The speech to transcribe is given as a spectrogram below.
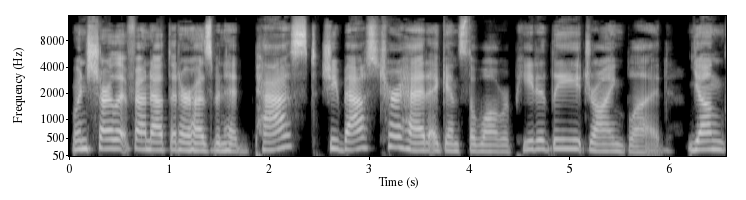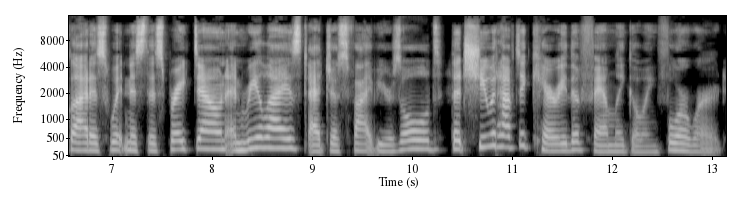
When Charlotte found out that her husband had passed, she bashed her head against the wall repeatedly, drawing blood. Young Gladys witnessed this breakdown and realized, at just five years old, that she would have to carry the family going forward.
